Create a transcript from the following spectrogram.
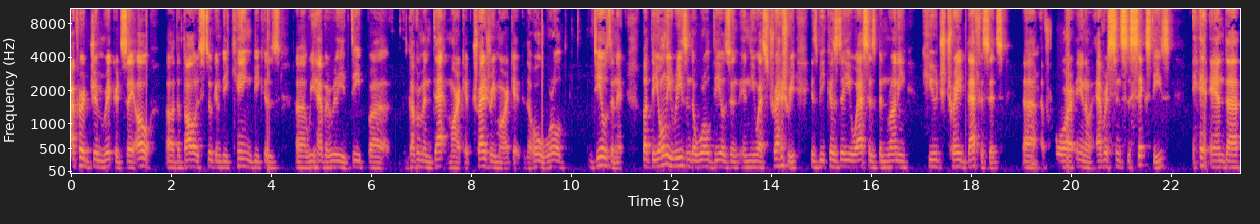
I've heard Jim Rickards say, "Oh, uh, the dollar is still going to be king because uh, we have a really deep uh, government debt market, treasury market. The whole world deals in it. But the only reason the world deals in, in U.S. Treasury is because the U.S. has been running huge trade deficits uh, mm-hmm. for you know ever since the '60s, and uh,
